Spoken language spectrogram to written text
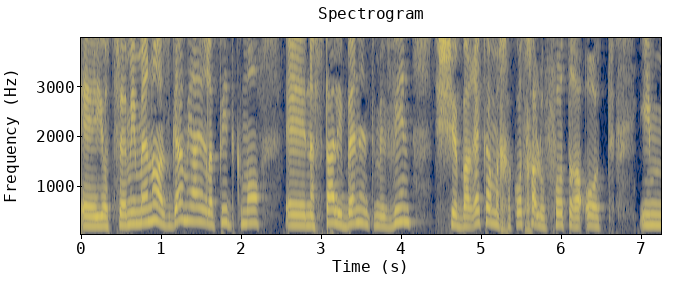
יוצא ממנו. אז גם יאיר לפיד, כמו נפתלי בנט, מבין שברקע מחכות חלופות רעות. אם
